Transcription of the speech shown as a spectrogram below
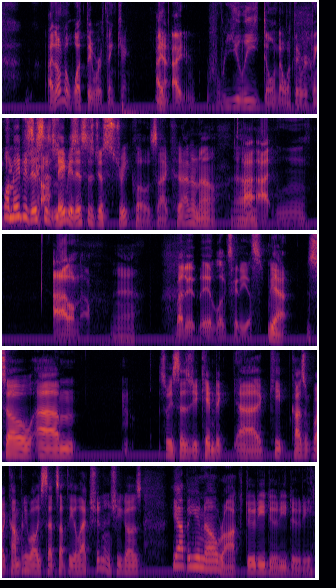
I don't know what they were thinking. Yeah. I, I really don't know what they were thinking. Well, maybe this is maybe this is just street clothes. Like I don't know. Um, I, I, mm, I don't know, yeah. but it, it looks hideous. Yeah. So, um, so he says you came to uh, keep Cosmic Boy company while he sets up the election, and she goes, "Yeah, but you know, Rokk, duty, duty, duty."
